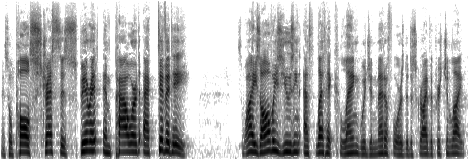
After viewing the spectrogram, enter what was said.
And so Paul stresses spirit empowered activity. That's why he's always using athletic language and metaphors to describe the Christian life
